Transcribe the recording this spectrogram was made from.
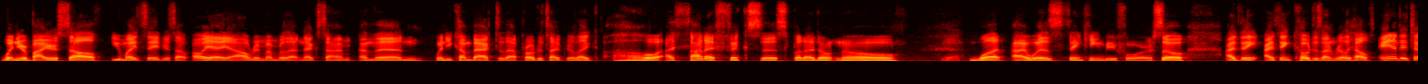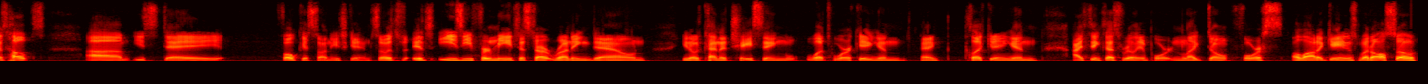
when you're by yourself you might say to yourself oh yeah yeah i'll remember that next time and then when you come back to that prototype you're like oh i thought i fixed this but i don't know yeah. what i was thinking before so i think i think co-design really helps and it just helps um, you stay focused on each game. So it's it's easy for me to start running down, you know, kind of chasing what's working and and clicking. And I think that's really important. Like, don't force a lot of games, but also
